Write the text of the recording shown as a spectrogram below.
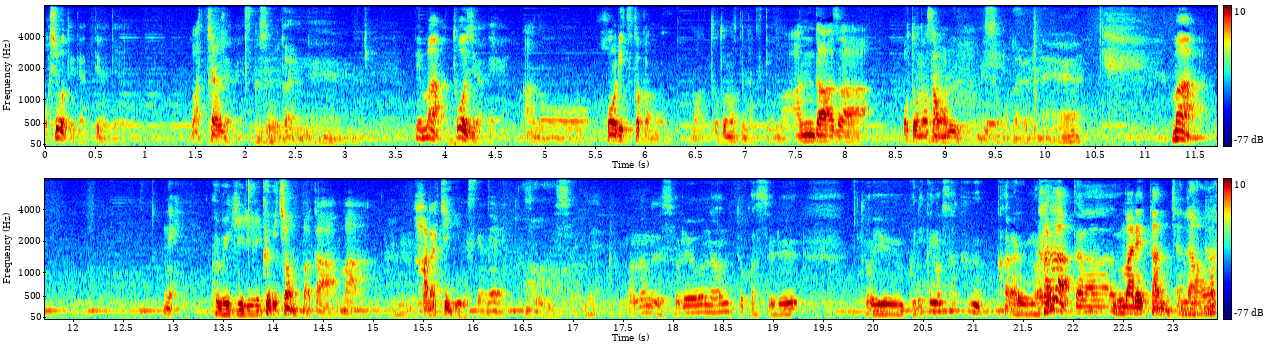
お仕事でやってるんで割っちゃうじゃないですか、そうだよね。でまあ当時はねあの法律とかも、まあ、整ってなくて、まあ、アンダーザお殿様ルールなんで。そうだよね。まあね。首切り。首ちょんぱかまあうん。腹切りですよね。そうですよね、まあ、なのでそれを何とかするという苦肉の策から生まれた生まれたんじゃないかっ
